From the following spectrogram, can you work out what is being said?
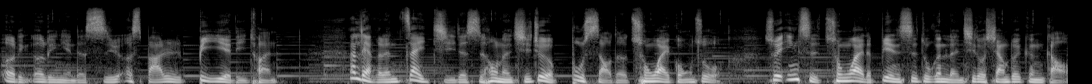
二零二零年的十月二十八日毕业离团。那两个人在籍的时候呢，其实就有不少的村外工作，所以因此村外的辨识度跟人气都相对更高。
